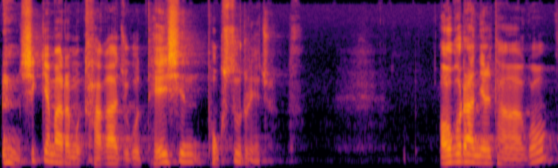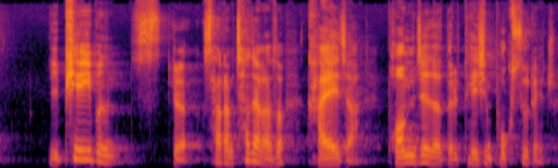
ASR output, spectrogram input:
쉽게 말하면 가가지고 대신 복수를 해줘. 억울한 일 당하고 이 피해 입은 그 사람 찾아가서 가해자, 범죄자들 대신 복수를 해줘.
